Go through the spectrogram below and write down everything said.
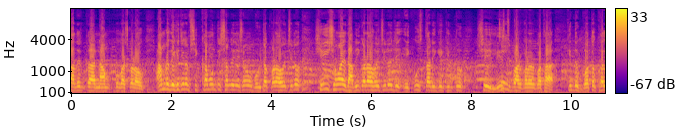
তাদের নাম প্রকাশ করা হোক। আমরা দেখেছিলাম শিক্ষামন্ত্রীর সঙ্গে যে সময় বৈঠক করা হয়েছিল সেই সময় দাবি করা হয়েছিল যে একুশ তারিখে কিন্তু সেই লিস্ট বার করার কথা। কিন্তু গতকাল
